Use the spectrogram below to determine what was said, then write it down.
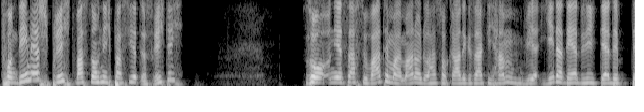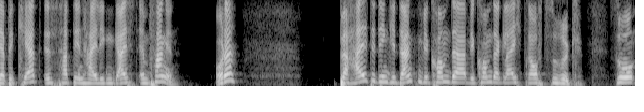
von dem er spricht, was noch nicht passiert ist, richtig? So, und jetzt sagst du, warte mal, Manuel, du hast doch gerade gesagt, die haben, wir, jeder, der, der, der bekehrt ist, hat den Heiligen Geist empfangen, oder? behalte den Gedanken, wir kommen da, wir kommen da gleich drauf zurück. So,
